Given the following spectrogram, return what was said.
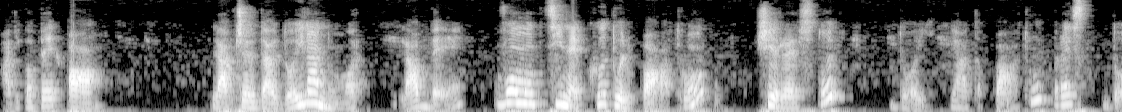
adică pe A, la cel de-al doilea număr, la B, vom obține câtul 4 și restul 2. Iată 4, rest 2.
